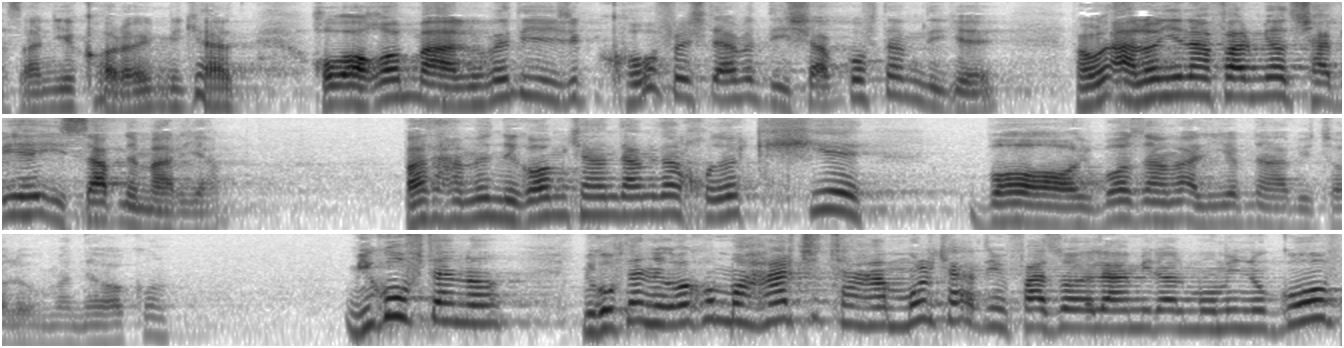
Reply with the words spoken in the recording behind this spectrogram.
اصلا یه کارهایی میکرد. خب آقا معلومه دیگه یه کفرش در دیشب گفتم دیگه. الان یه نفر میاد شبیه عیسی ابن مریم. بعد همه نگاه میکنن در میدن خدا کیه؟ وای بازم علی ابن ابی طالب اومد نگاه کن. میگفتن ها میگفتن نگاه کن ما هر چی تحمل کردیم فضائل امیرالمومنین رو گفت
